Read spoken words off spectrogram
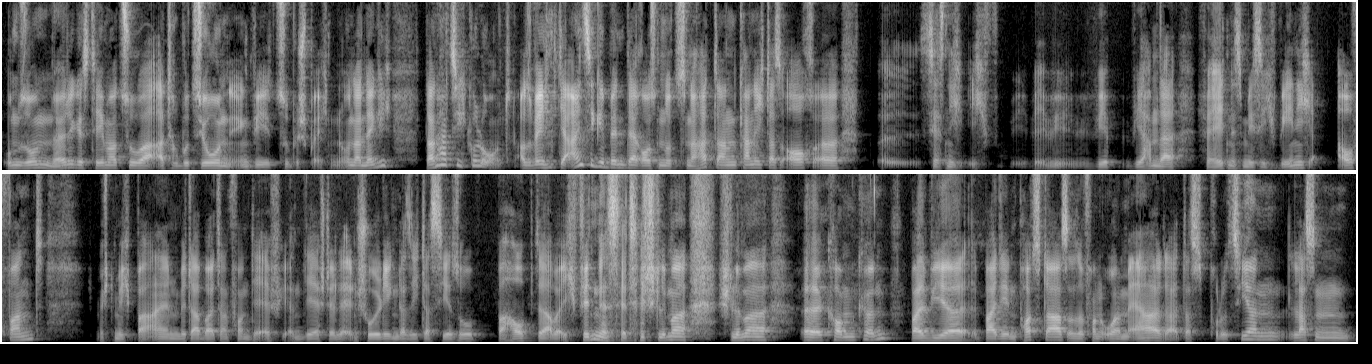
um so ein nerdiges Thema zur Attribution irgendwie zu besprechen. Und dann denke ich, dann hat sich gelohnt. Also wenn ich nicht der Einzige bin, der daraus Nutzen hat, dann kann ich das auch, äh, äh ist jetzt nicht, ich, wir, wir haben da verhältnismäßig wenig Aufwand möchte mich bei allen Mitarbeitern von DF an der Stelle entschuldigen, dass ich das hier so behaupte, aber ich finde, es hätte schlimmer, schlimmer äh, kommen können, weil wir bei den Podstars, also von OMR, da, das produzieren lassen.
